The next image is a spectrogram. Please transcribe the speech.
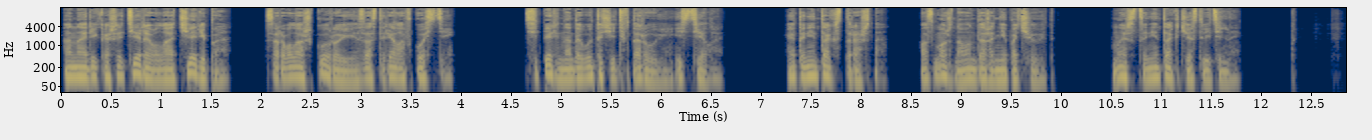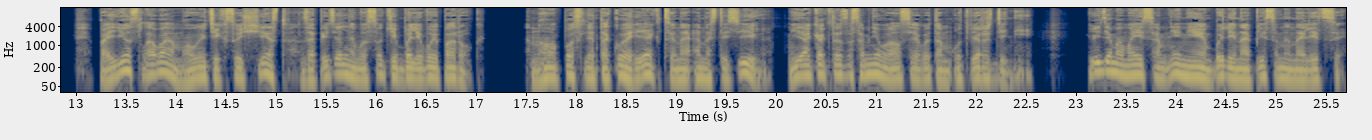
Она рикошетировала от черепа, сорвала шкуру и застряла в кости. Теперь надо вытащить вторую из тела. Это не так страшно. Возможно, он даже не почует. Мышцы не так чувствительны. По ее словам, у этих существ запредельно высокий болевой порог. Но после такой реакции на анестезию я как-то засомневался в этом утверждении. Видимо, мои сомнения были написаны на лице.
